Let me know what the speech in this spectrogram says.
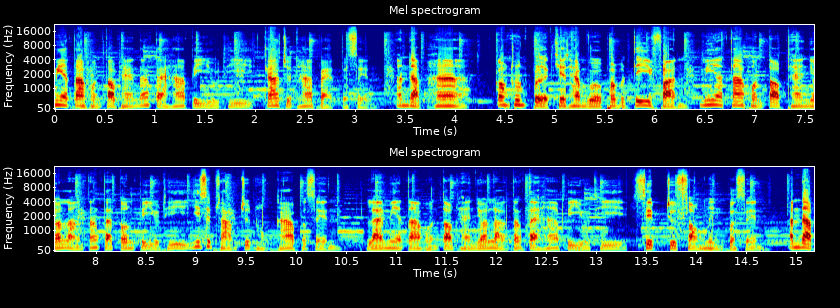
มีอัตราผลตอบแทนตั้งแต่ 5 ปีอยู่ที่ 9.58%อันดับ 5กองทุนเปิด k t a m World Property Fund มีอัตราผลตอบแทนย้อนหลังตั้งแต่ต้นปีอยู่ที่ 23.69%และมีอัตราผลตอบแทนย้อนหลังตั้งแต่ 5 ปีอยู่ที่ 10.21%อันดับ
